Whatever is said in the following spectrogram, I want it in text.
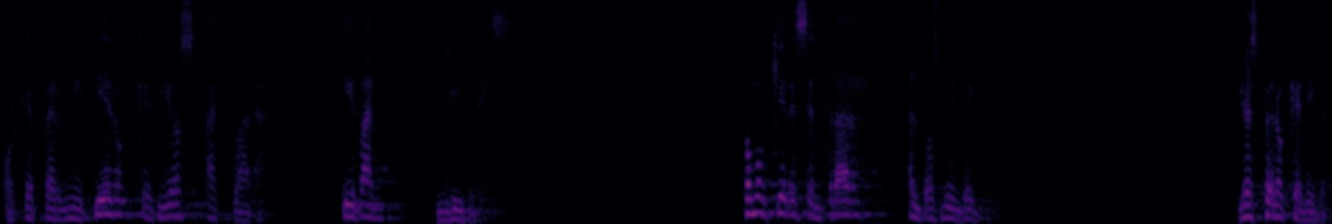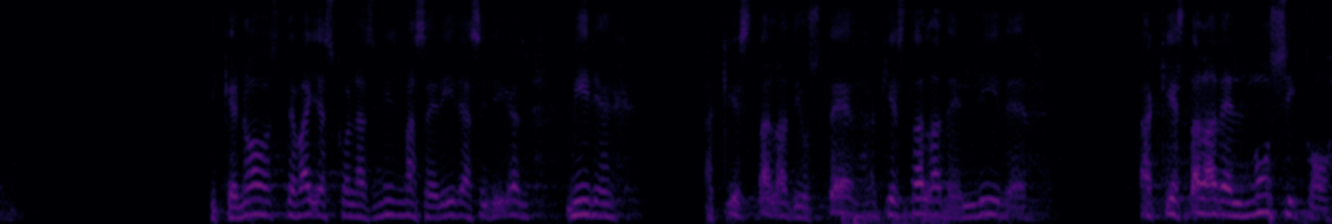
Porque permitieron que Dios actuara. Iban libres. ¿Cómo quieres entrar al 2020? Yo espero que libre, Y que no te vayas con las mismas heridas y digas, mire, aquí está la de usted, aquí está la del líder, aquí está la del músico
